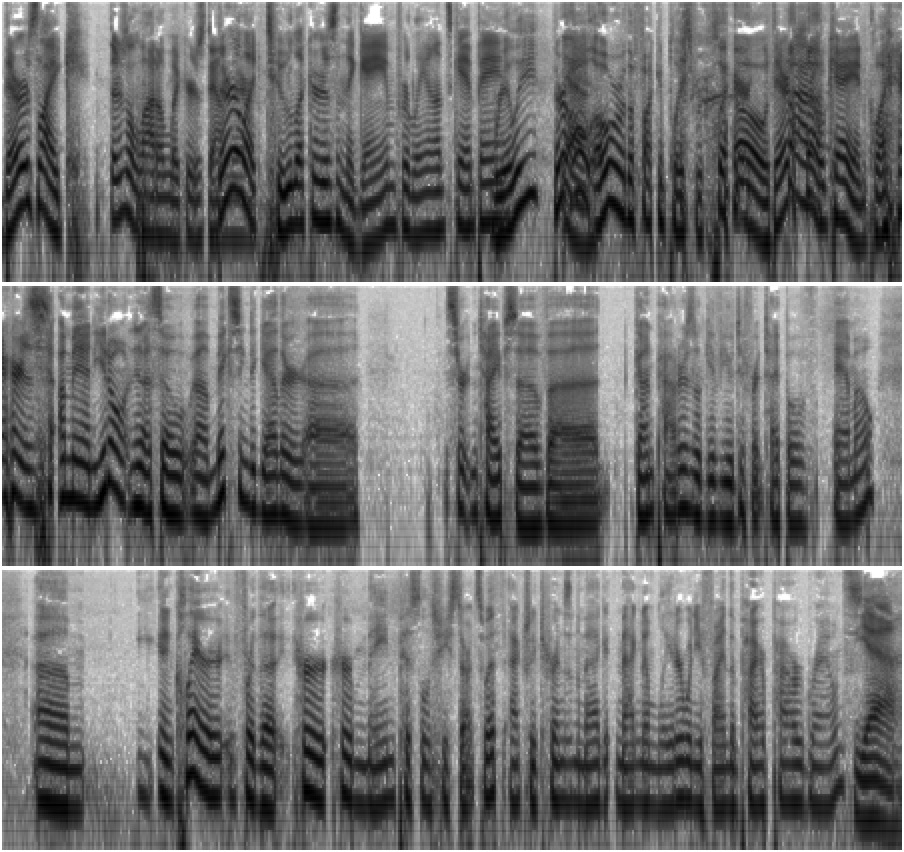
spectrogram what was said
there's like There's a lot of lickers down there there. are like two lickers in the game for Leon's campaign. Really? They're Yeah. all over the fucking place for Claire. Oh, they're not okay in Claire's. uh, man, you don't. You know, so uh, mixing together uh, certain types of uh, gunpowders will give you a different type of ammo. Um, and Claire, for the her her main pistol she starts with, actually turns in the mag- Magnum later when you find the power powered rounds. Yeah,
